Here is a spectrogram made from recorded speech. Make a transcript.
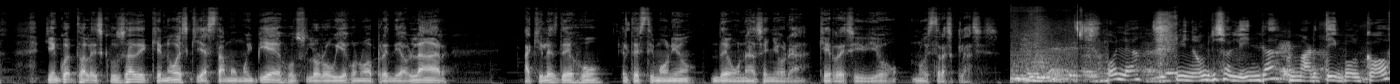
y en cuanto a la excusa de que no es que ya estamos muy viejos, loro viejo no aprende a hablar, aquí les dejo el testimonio de una señora que recibió nuestras clases. Hola, mi nombre es Olinda Martí Volkov,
